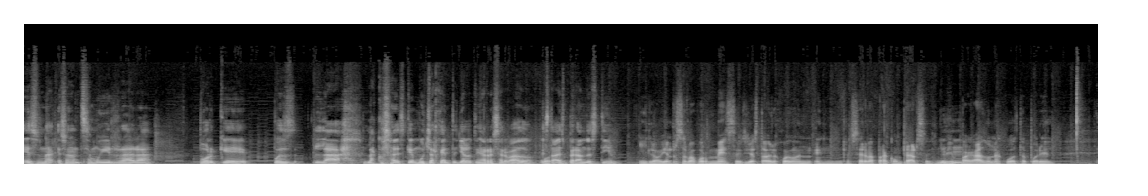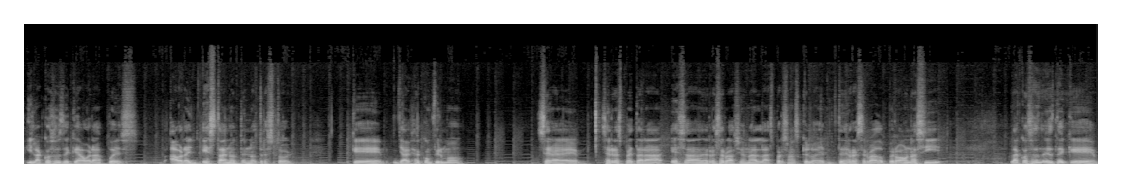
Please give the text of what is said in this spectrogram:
es una, es una noticia muy rara porque pues la, cosa es que mucha gente ya lo tenía reservado. Estaba esperando Steam. Y lo habían reservado por meses. Ya estaba el juego en, reserva para comprarse. Ya habían pagado una cuota por él. Y la cosa es de que ahora, pues, ahora está en, otro store. Que ya se confirmó. Se, se respetará esa reservación a las personas que lo hayan tenido reservado. Pero aún así, la cosa es de que.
